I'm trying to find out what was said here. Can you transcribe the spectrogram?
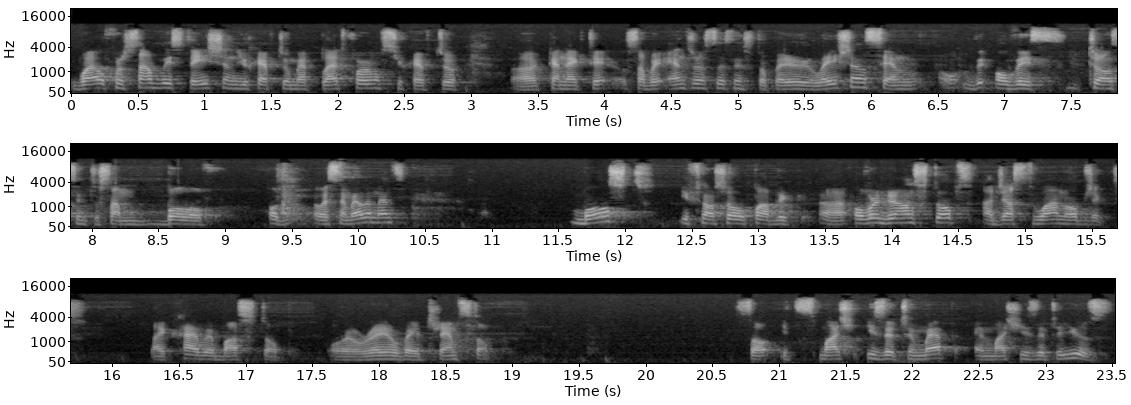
While for subway station, you have to map platforms, you have to uh, connect subway entrances in stop area relations, and all this turns into some ball of OSM elements. Most, if not all, public uh, overground stops are just one object, like highway bus stop or a railway tram stop. So it's much easier to map and much easier to use.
